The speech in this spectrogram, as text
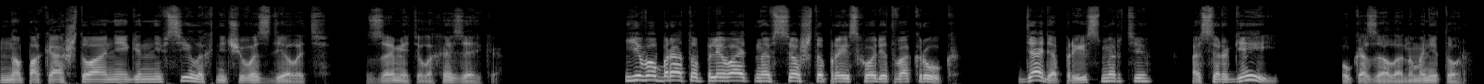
Но пока что Онегин не в силах ничего сделать, — заметила хозяйка. Его брату плевать на все, что происходит вокруг. Дядя при смерти, а Сергей, — указала на монитор,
